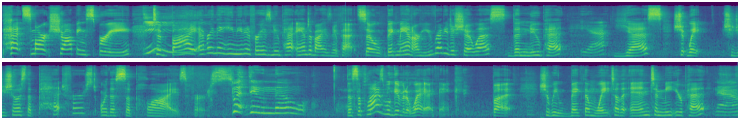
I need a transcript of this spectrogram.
PetSmart shopping spree to buy everything he needed for his new pet and to buy his new pet. So, big man, are you ready to show us the new pet? Yeah. Yes. Should wait, should you show us the pet first or the supplies first? But do no. The supplies will give it away, I think. But should we make them wait till the end to meet your pet? No.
